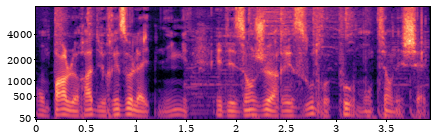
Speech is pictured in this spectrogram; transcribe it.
On parlera du réseau Lightning et des enjeux à résoudre pour monter en échelle.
